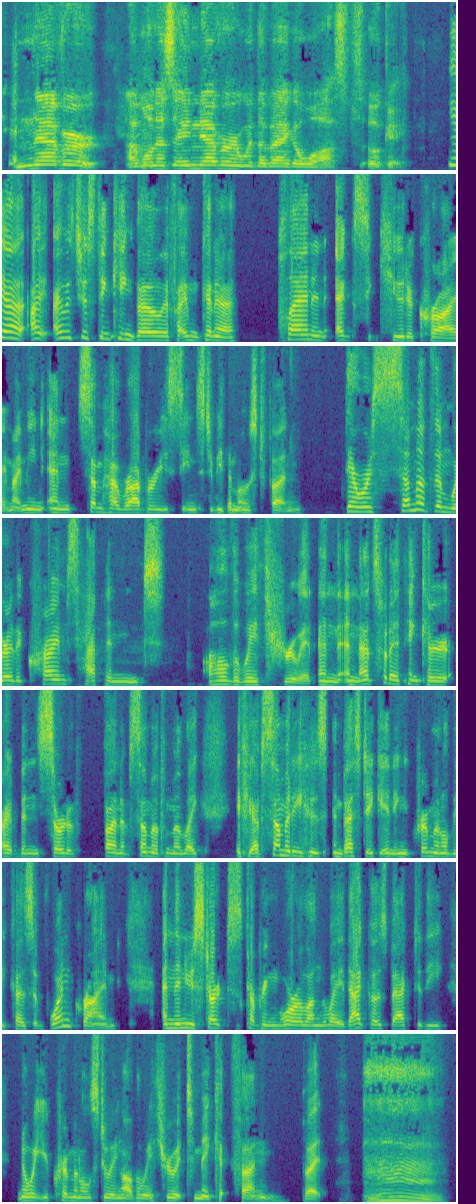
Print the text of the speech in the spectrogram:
never. I want to say never with a bag of wasps. Okay. Yeah, I, I was just thinking though, if I'm going to plan and execute a crime, I mean, and somehow robbery seems to be the most fun. There were some of them where the crimes happened all the way through it. And, and that's what I think are, I've been sort of fun of some of them are like if you have somebody who's investigating a criminal because of one crime and then you start discovering more along the way that goes back to the know what your criminal's doing all the way through it to make it fun. But mm.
